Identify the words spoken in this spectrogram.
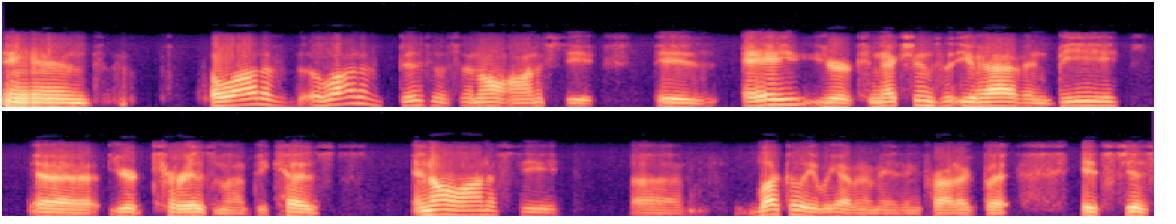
And a lot of a lot of business in all honesty is a your connections that you have and b uh, your charisma because in all honesty uh, luckily we have an amazing product but it's just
